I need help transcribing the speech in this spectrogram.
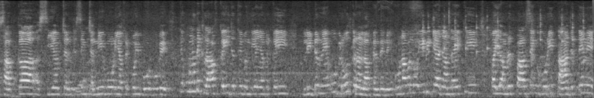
ਸਾਬਕਾ ਸੀਐਮ ਚਰਨਜੀਤ ਸਿੰਘ ਚੰਨੀ ਹੋਣ ਜਾਂ ਫਿਰ ਕੋਈ ਹੋਰ ਹੋਵੇ, ਤੇ ਉਹਨਾਂ ਦੇ ਖਿਲਾਫ ਕਈ ਜਥੇਬੰਦੀਆਂ ਜਾਂ ਫਿਰ ਕਈ ਲੀਡਰ ਨੇ ਉਹ ਵਿਰੋਧ ਕਰਨ ਲੱਗ ਪੈਂਦੇ ਨੇ। ਉਹਨਾਂ ਵੱਲੋਂ ਇਹ ਵੀ ਕਿਹਾ ਜਾਂਦਾ ਹੈ ਕਿ ਭਾਈ ਅੰਮ੍ਰਿਤਪਾਲ ਸਿੰਘ ਹੋਰੀ ਤਾਂ ਜਿੱਤੇ ਨੇ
